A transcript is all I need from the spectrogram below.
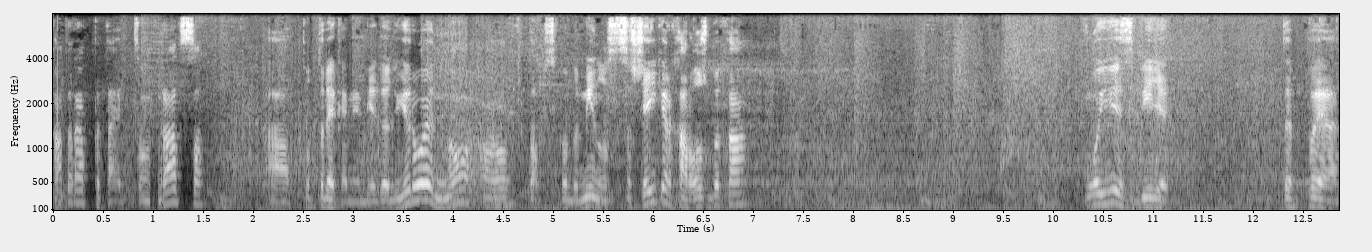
Хантера. Пытается он драться. А, под треками бегают герои, но... А, так, секунду, минус Шейкер, хорош БХ. Ой, есть сбили. ТП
